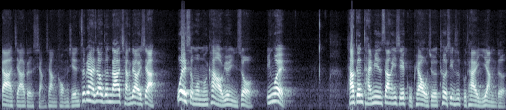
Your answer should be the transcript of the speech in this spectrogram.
大家的想象空间。这边还是要跟大家强调一下，为什么我们看好元宇宙？因为它跟台面上一些股票，我觉得特性是不太一样的。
